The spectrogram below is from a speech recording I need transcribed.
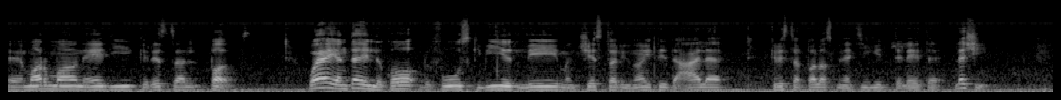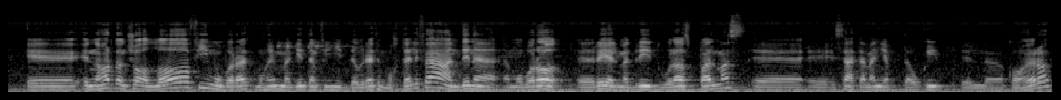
آه، مرمى نادي كريستال بالاس. وينتهي اللقاء بفوز كبير لمانشستر يونايتد على كريستال بالاس بنتيجة 3 لا شيء آه، النهارده إن شاء الله في مباريات مهمة جدا في الدوريات المختلفة. عندنا مباراة آه، ريال مدريد ولاس بالماس آه، آه، الساعة 8 بتوقيت القاهرة.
